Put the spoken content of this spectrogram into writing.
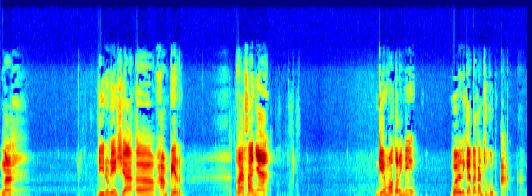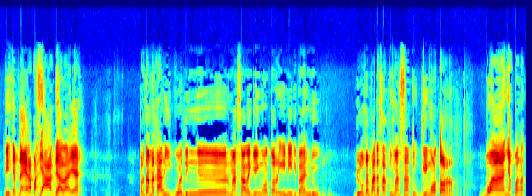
Nah, di Indonesia uh, hampir rasanya game motor ini boleh dikatakan cukup di setiap daerah pasti ada lah ya Pertama kali gue denger masalah geng motor ini di Bandung. Dulu kan pada satu masa tuh geng motor banyak banget.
